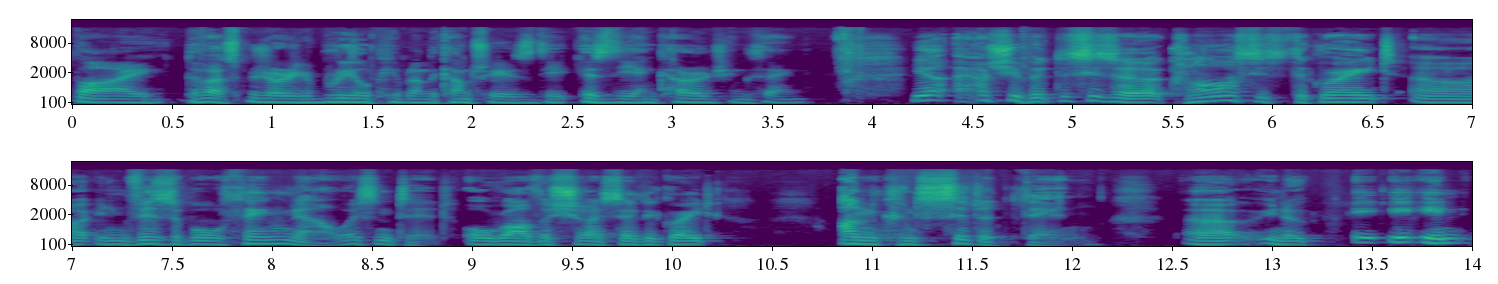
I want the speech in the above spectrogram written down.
by the vast majority of real people in the country. Is the is the encouraging thing. Yeah, actually, but this is a class. It's the great uh, invisible thing now, isn't it? Or rather, should I say, the great unconsidered thing? Uh, you know, in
